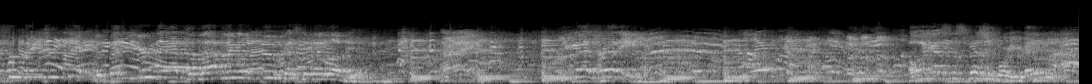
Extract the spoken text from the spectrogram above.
That's for raising. The better your dad, the louder they're going to poop. Because they love you. All right? You guys ready? Oh, I got something special for you. Ready?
